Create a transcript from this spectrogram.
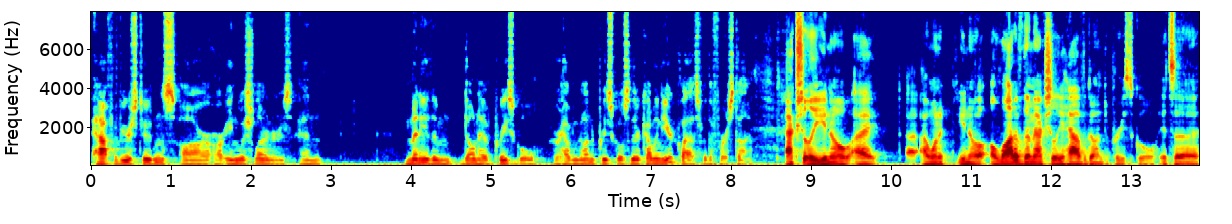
half of your students are, are English learners, and many of them don't have preschool or haven't gone to preschool, so they're coming to your class for the first time. Actually, you know, I, I want to, you know, a lot of them actually have gone to preschool. It's a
